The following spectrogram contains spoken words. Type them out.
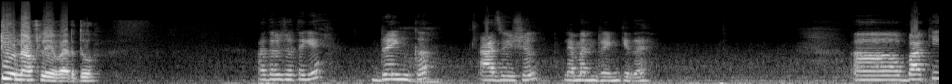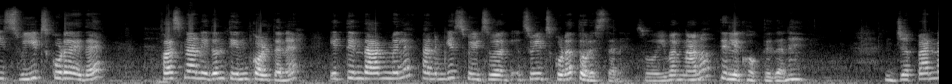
ಟ್ಯೂನಾ ಫ್ಲೇವರ್ದು ಅದರ ಜೊತೆಗೆ drink as usual lemon drink ಇದೆ. ಬಾಕಿ ಸ್ವೀಟ್ಸ್ ಕೂಡ ಇದೆ. ಫಸ್ಟ್ ನಾನು ಇದನ್ನು ತಿನ್ಕೊಳ್ತೇನೆ. ಇದು ತಿಂದಾದ್ಮೇಲೆ ನಾನು ನಿಮಗೆ ಸ್ವೀಟ್ಸ್ ಸ್ವೀಟ್ಸ್ ಕೂಡ ತೋರಿಸ್ತೇನೆ. ಸೊ ಇವಾಗ ನಾನು ತಿನ್ಲಿಕ್ಕೆ ಹೋಗ್ತಿದ್ದೇನೆ. ಜಪಾನ್ನ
